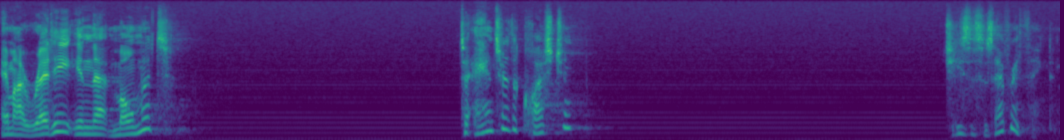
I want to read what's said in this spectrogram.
Am I ready in that moment to answer the question? Jesus is everything to me.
